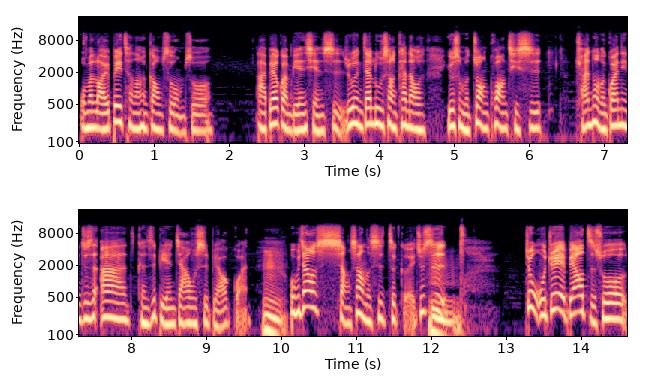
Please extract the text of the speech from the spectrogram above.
我们老一辈常常会告诉我们说啊不要管别人闲事。如果你在路上看到有什么状况，其实传统的观念就是啊可能是别人家务事不要管。嗯，我比较想象的是这个、欸，就是、嗯就我觉得也不要只说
